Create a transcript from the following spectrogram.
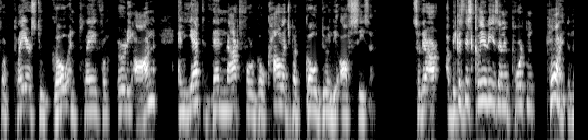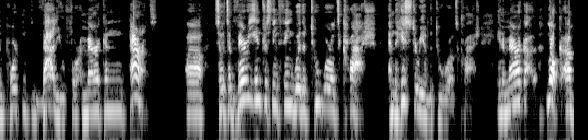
for players to go and play from early on, and yet then not forego college, but go during the off season. So there are, because this clearly is an important point, an important value for American parents. Uh, so it's a very interesting thing where the two worlds clash and the history of the two worlds clash. In America, look, uh,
